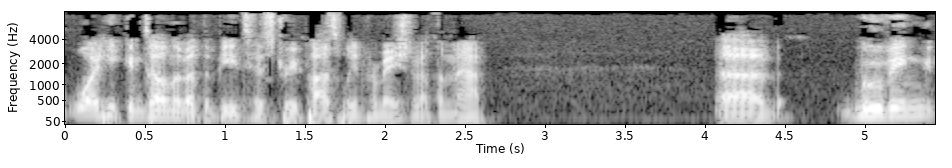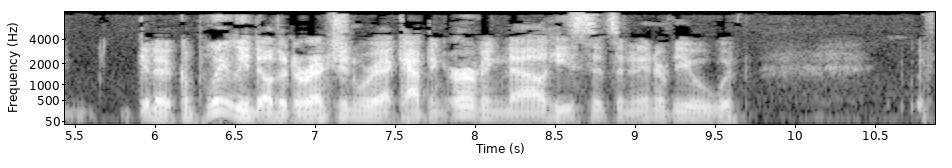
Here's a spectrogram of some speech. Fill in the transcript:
what he can tell them about the bead's history, possibly information about the map. Uh, moving in a completely other direction, we're at Captain Irving now. He sits in an interview with with,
